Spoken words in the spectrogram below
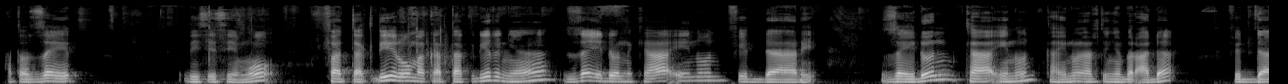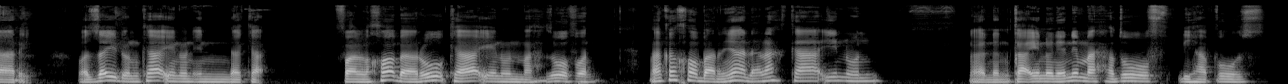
atau Zaid di sisimu fatakdiru maka takdirnya Zaidun kainun fid dari Zaidun kainun kainun artinya berada fid dari wa Zaidun kainun indaka. Fal khabaru kainun mahzufun. Maka khabarnya adalah kainun. Nah, dan kainun ini mahdhuf dihapus.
